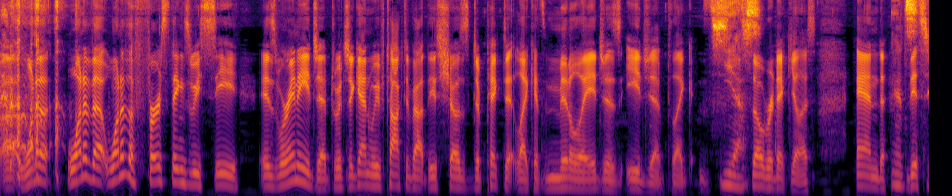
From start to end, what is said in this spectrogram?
Uh, one of the one of the one of the first things we see is we're in Egypt, which again we've talked about. These shows depict it like it's Middle Ages Egypt, like Yes. so ridiculous. And It's- this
